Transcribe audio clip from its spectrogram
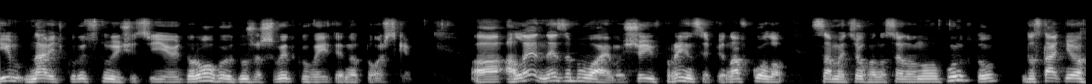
їм, навіть користуючись цією дорогою, дуже швидко вийти на Торське. Але не забуваємо, що і в принципі навколо саме цього населеного пункту достатньо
